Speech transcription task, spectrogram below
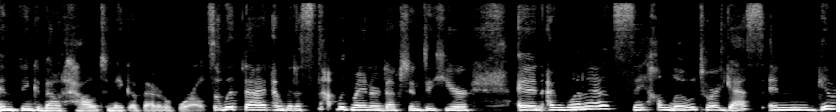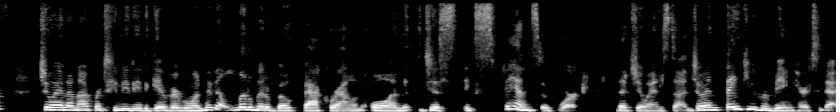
and think about how to make a better world. So with that, I'm going to stop with my introduction to here. And I want to say hello to our guests and give Joanne an opportunity to give everyone maybe a little bit of background on just expansive work that Joanne's done. Joanne, thank you for being here today.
